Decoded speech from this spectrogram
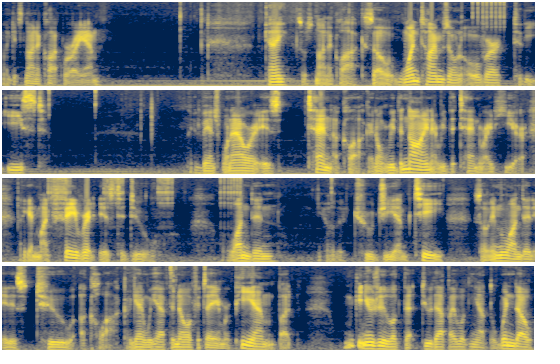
like it's 9 o'clock where I am. Okay, so it's 9 o'clock. So one time zone over to the east, advanced one hour is 10 o'clock. I don't read the 9, I read the 10 right here. Again, my favorite is to do London, you know, the true GMT. So in London, it is 2 o'clock. Again, we have to know if it's AM or PM, but we can usually look that do that by looking out the window,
